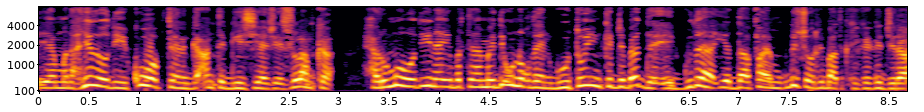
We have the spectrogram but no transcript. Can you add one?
ayaa madaxyadoodii ku hoobteen gacanta geesiyaasha islaamka xarumahoodiina ay bartilmaameedyo u noqdeen guutooyinka jabadda ee gudaha iyo daafaha muqdisho ribaadka kaga jira.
